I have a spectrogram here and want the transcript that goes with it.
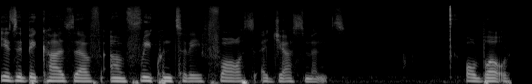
is it because of um, frequently false adjustments, or both?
